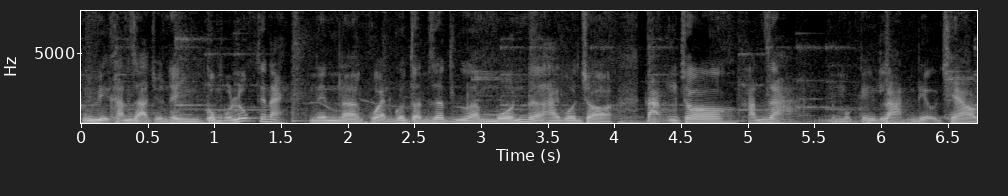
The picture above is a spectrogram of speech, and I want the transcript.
quý vị khán giả truyền hình cùng một lúc thế này. Nên là quẹn cuối tuần rất là muốn là hai cô trò tặng cho khán giả một cái làn điệu trèo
